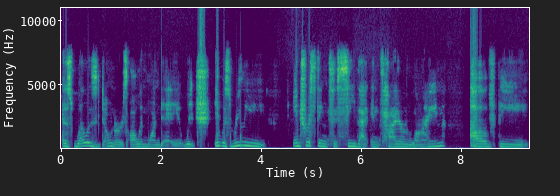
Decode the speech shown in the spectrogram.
as well as donors all in one day, which it was really interesting to see that entire line of the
